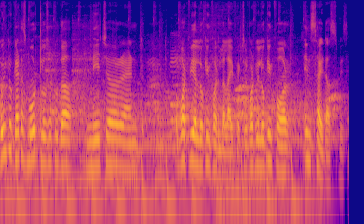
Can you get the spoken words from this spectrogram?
going to get us more closer to the nature and what we are looking for in the life actually what we're looking for inside us basically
